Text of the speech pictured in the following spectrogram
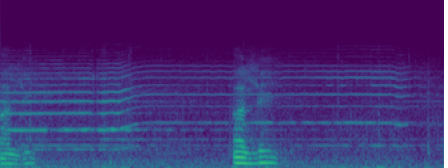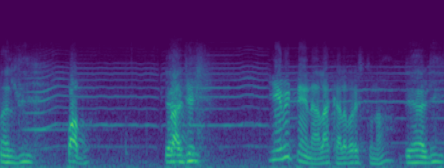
మళ్ళీ. మళ్ళీ మళ్ళీ బాబు రాజేష్ ఏమిటి నేను అలా కలవరిస్తున్నా? డాడీ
